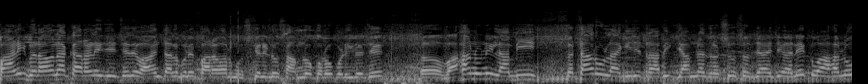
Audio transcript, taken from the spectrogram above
પાણી ભરાવાના કારણે જે છે તે વાહન ચાલકોને પારાવાર મુશ્કેલીનો સામનો કરવો પડી રહ્યો છે. વાહનોની લાંબી કતારો લાગી છે. ટ્રાફિક જામના દ્રશ્યો સર્જાય છે. અનેક વાહનો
